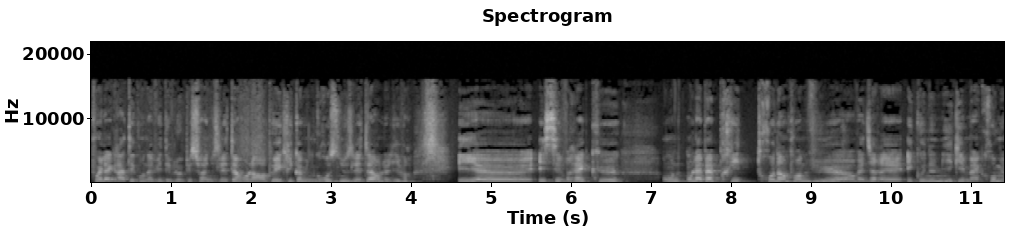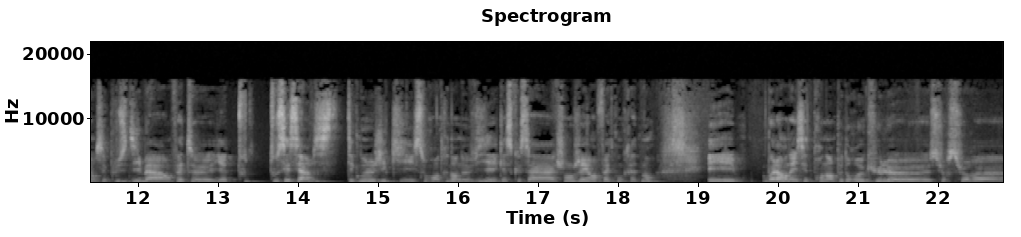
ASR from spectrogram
poil à gratter qu'on avait développé sur la newsletter. On l'a un peu écrit comme une grosse newsletter, le livre. Et, et c'est vrai que on, on l'a pas pris trop d'un point de vue, on va dire, économique et macro, mais on s'est plus dit, bah, en fait, il y a tous ces services technologiques qui sont rentrées dans nos vies et qu'est-ce que ça a changé en fait concrètement. Et voilà, on a essayé de prendre un peu de recul euh, sur, sur, euh,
